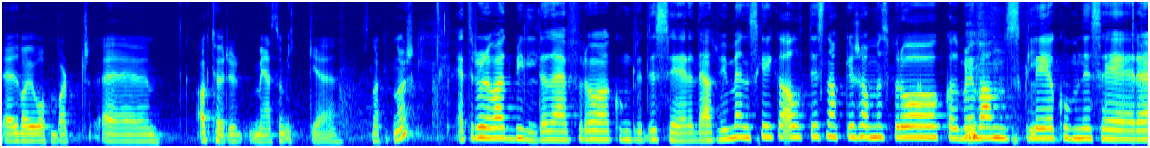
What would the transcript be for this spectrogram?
Eh, det var jo åpenbart eh, aktører med som ikke snakket norsk. Jeg tror det var et bilde der for å konkretisere det at vi mennesker ikke alltid snakker samme språk, og det blir vanskelig å kommunisere,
